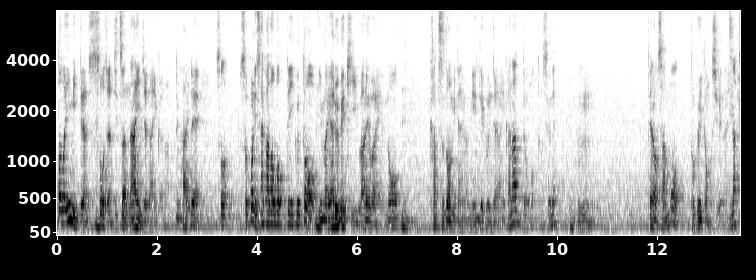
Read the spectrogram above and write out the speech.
当の意味っていうのはそうじゃ実はないんじゃないかなっていうことで、そそこに遡っていくとうん。今やるべき我々のうん。活動みたいなのが見えていくんじゃないかなって思ったんですよね。うん、寺尾さんも得意かもしれないな。って。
